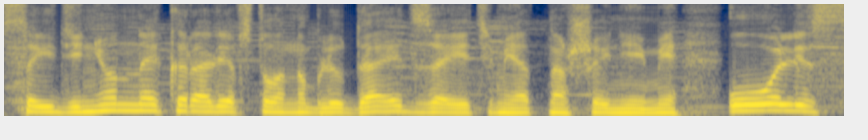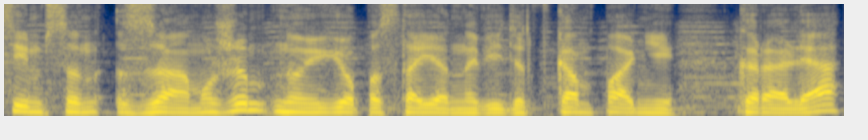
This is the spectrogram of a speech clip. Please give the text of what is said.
Соединенное Королевство наблюдает за этими отношениями. Уоллес Симпсон замужем, но ее постоянно видят в компании короля.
